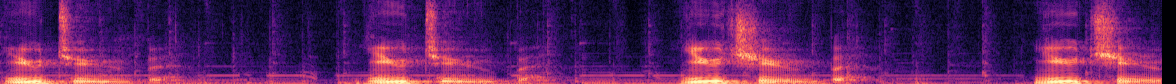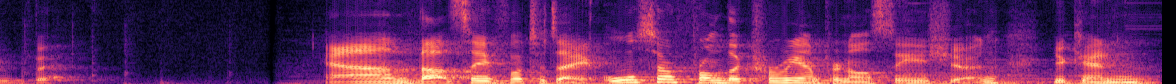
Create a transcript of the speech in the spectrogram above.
YouTube YouTube YouTube YouTube. And that's it for today. Also from the Korean pronunciation, you can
